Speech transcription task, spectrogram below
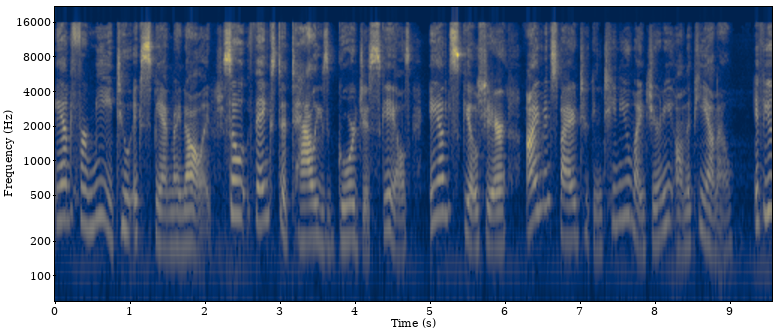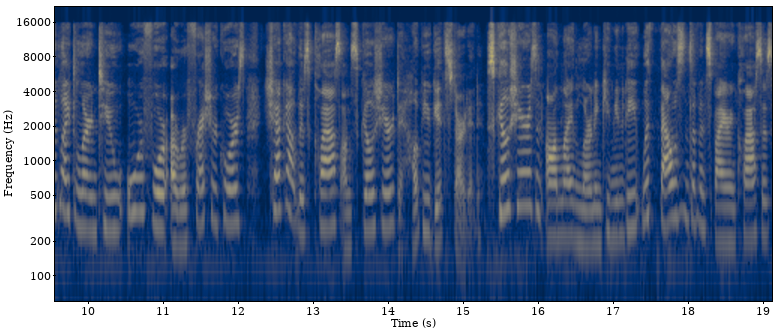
and for me to expand my knowledge. So thanks to Tali's gorgeous scales and Skillshare, I'm inspired to continue my journey on the piano. If you'd like to learn too, or for a refresher course, check out this class on Skillshare to help you get started. Skillshare is an online learning community with thousands of inspiring classes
